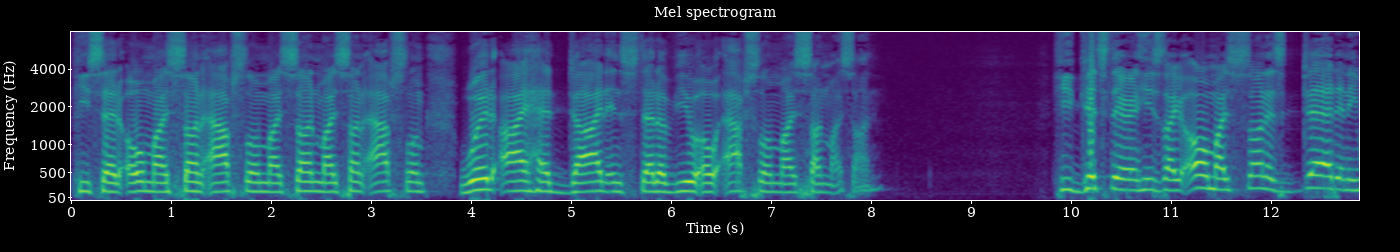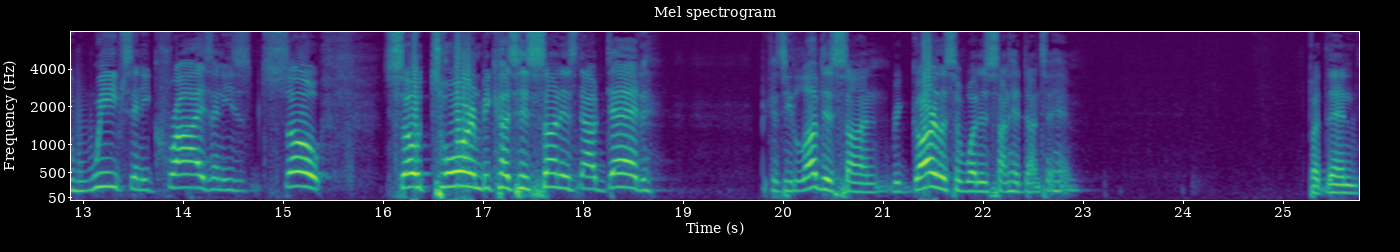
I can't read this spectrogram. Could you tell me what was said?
he said, Oh, my son Absalom, my son, my son Absalom, would I had died instead of you, O Absalom, my son, my son. He gets there and he's like, Oh, my son is dead. And he weeps and he cries and he's so so torn because his son is now dead because he loved his son regardless of what his son had done to him. But then,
